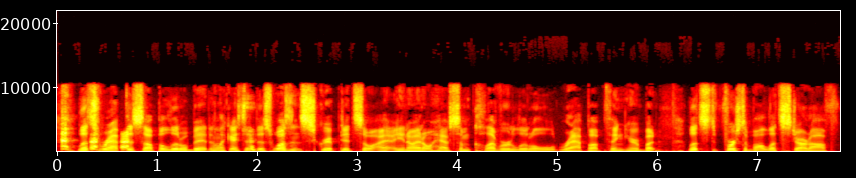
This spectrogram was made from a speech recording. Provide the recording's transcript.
let's wrap this up a little bit. And like i said this wasn't scripted so i you know i don't have some clever little wrap up thing here but let's first of all let's start off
